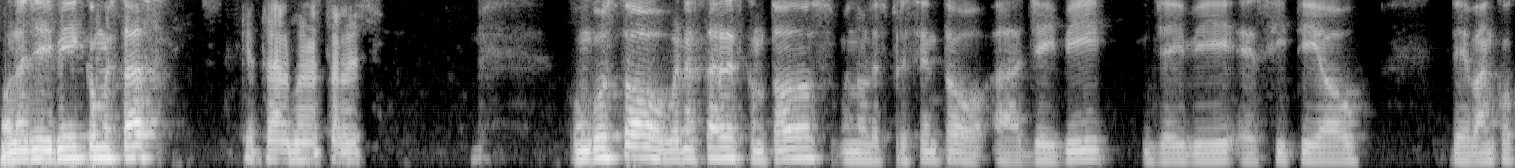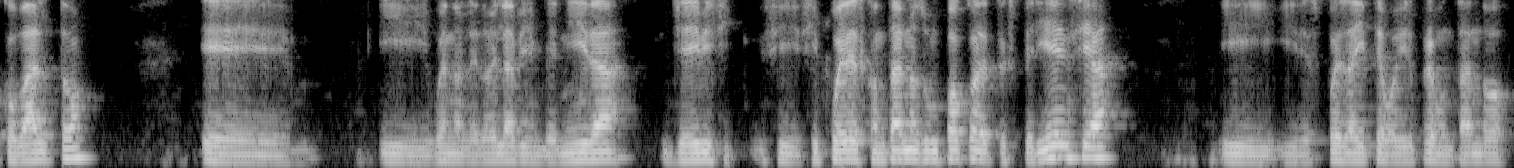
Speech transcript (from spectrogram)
Hola JB, ¿cómo estás? ¿Qué tal? Buenas tardes. Un gusto, buenas tardes con todos. Bueno, les presento a JB. JB es CTO de Banco Cobalto. Eh, y bueno, le doy la bienvenida. JB, si, puedes contarnos un poco de tu experiencia y, y después ahí te voy a ir preguntando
